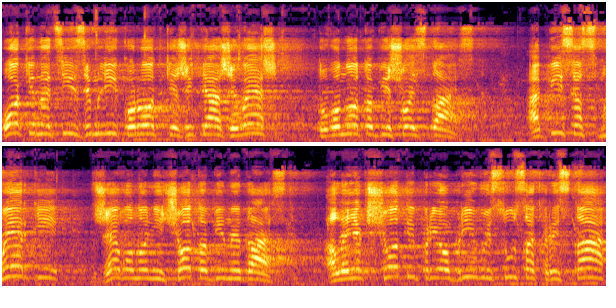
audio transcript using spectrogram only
Поки на цій землі коротке життя живеш, то воно тобі щось дасть. А після смерті вже воно нічого тобі не дасть. Але якщо ти приобрів Ісуса Христа,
